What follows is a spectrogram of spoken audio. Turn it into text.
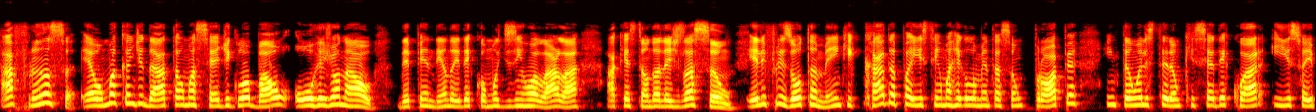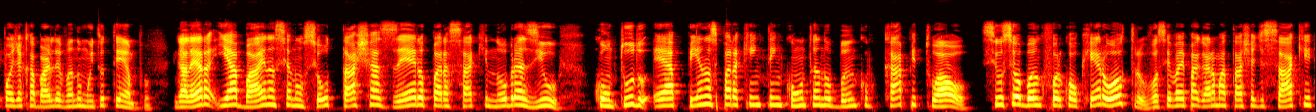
A França é uma candidata a uma sede global ou regional, dependendo aí de como desenrolar lá a questão da legislação. Ele frisou também que cada país tem uma regulamentação própria, então eles terão que se adequar e isso aí pode acabar levando muito tempo. Galera, e a Binance anunciou taxa zero para saque no Brasil, Contudo, é apenas para quem tem conta no banco Capitual. Se o seu banco for qualquer outro, você vai pagar uma taxa de saque R$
